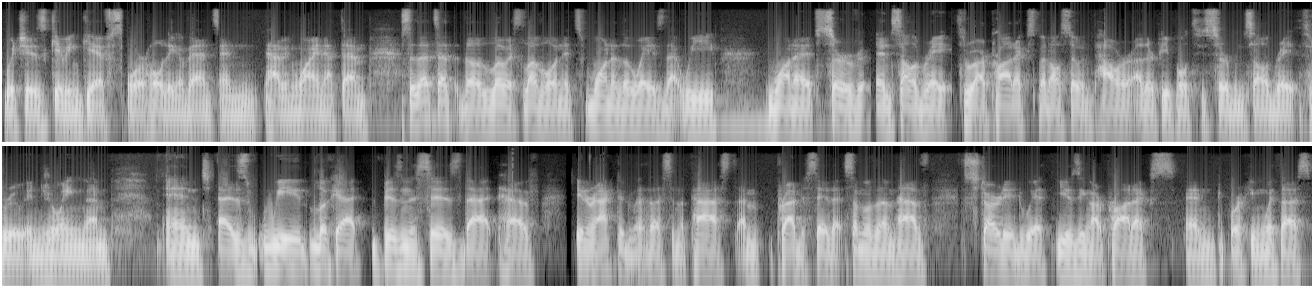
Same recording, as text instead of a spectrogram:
which is giving gifts or holding events and having wine at them. So that's at the lowest level, and it's one of the ways that we want to serve and celebrate through our products, but also empower other people to serve and celebrate through enjoying them. And as we look at businesses that have interacted with us in the past, I'm proud to say that some of them have started with using our products and working with us,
